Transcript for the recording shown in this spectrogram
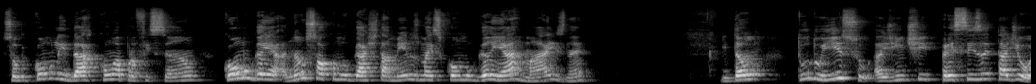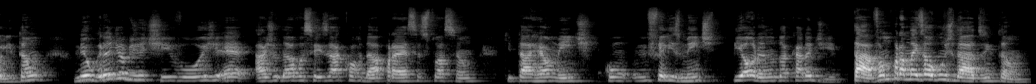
sobre como lidar com a profissão, como ganhar, não só como gastar menos, mas como ganhar mais, né? Então, tudo isso a gente precisa estar de olho. Então, meu grande objetivo hoje é ajudar vocês a acordar para essa situação que está realmente, com, infelizmente, piorando a cada dia. Tá, vamos para mais alguns dados então.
